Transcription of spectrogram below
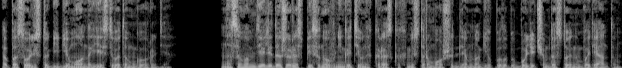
а посольство Гегемона есть в этом городе. На самом деле, даже расписанного в негативных красках мистер Моши для многих было бы более чем достойным вариантом.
